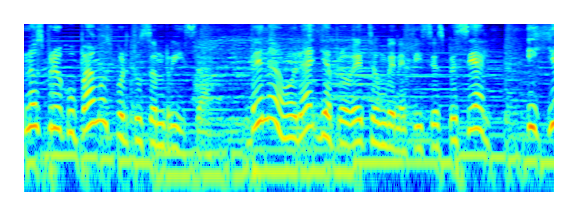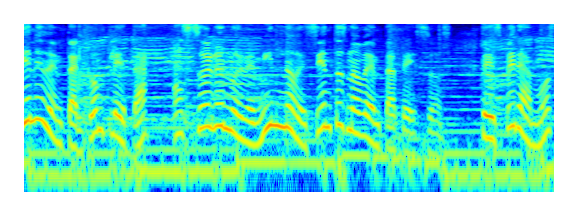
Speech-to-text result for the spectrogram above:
nos preocupamos por tu sonrisa. Ven ahora y aprovecha un beneficio especial. Higiene dental completa a solo 9,990 pesos. Te esperamos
